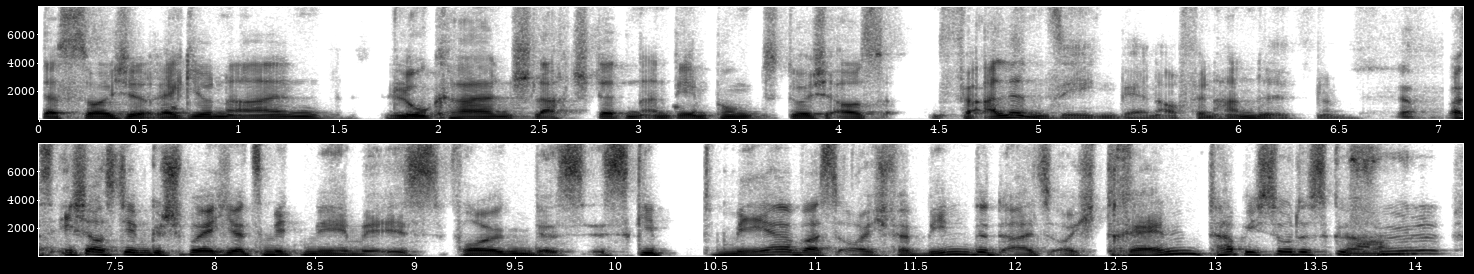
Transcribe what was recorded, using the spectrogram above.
dass solche regionalen, lokalen Schlachtstätten an dem Punkt durchaus für alle ein Segen wären, auch für den Handel. Ne? Ja. Was ich aus dem Gespräch jetzt mitnehme, ist Folgendes. Es gibt mehr, was euch verbindet, als euch trennt, habe ich so das Gefühl. Ja.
